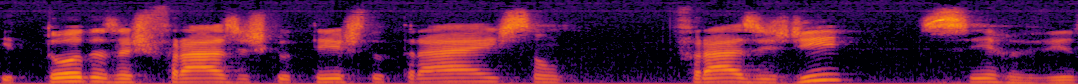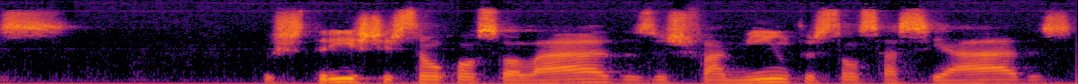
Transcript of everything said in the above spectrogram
E todas as frases que o texto traz são frases de serviço. Os tristes são consolados, os famintos são saciados,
